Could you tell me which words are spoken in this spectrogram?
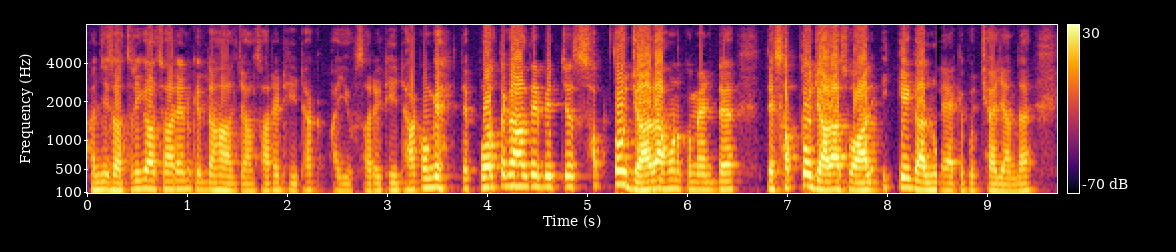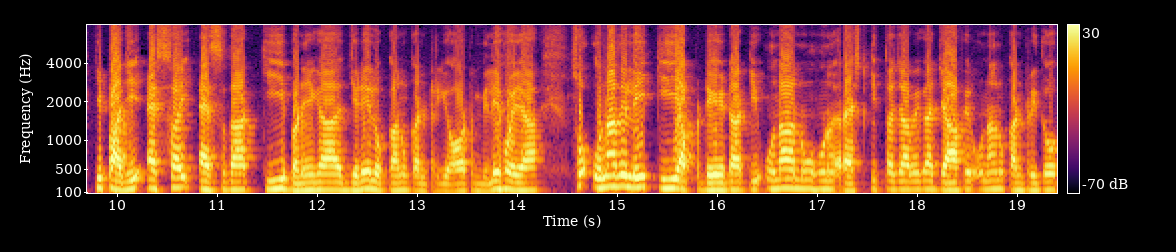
ਹਾਂਜੀ, ਸਤਿ ਸ੍ਰੀ ਅਕਾਲ ਸਾਰਿਆਂ ਨੂੰ। ਕਿੱਦਾਂ ਹਾਲ ਚਾਲ ਸਾਰੇ ਠੀਕ ਠਾਕ ਆਈਓ ਸਾਰੇ ਠੀਕ ਠਾਕ ਹੋਗੇ ਤੇ ਪੁਰਤਗਾਲ ਦੇ ਵਿੱਚ ਸਭ ਤੋਂ ਜ਼ਿਆਦਾ ਹੁਣ ਕਮੈਂਟ ਤੇ ਸਭ ਤੋਂ ਜ਼ਿਆਦਾ ਸਵਾਲ ਇੱਕੇ ਗੱਲ ਨੂੰ ਲੈ ਕੇ ਪੁੱਛਿਆ ਜਾਂਦਾ ਹੈ ਕਿ ਭਾਜੀ ਐਸਆਈਐਸ ਦਾ ਕੀ ਬਣੇਗਾ, ਜਿਹੜੇ ਲੋਕਾਂ ਨੂੰ ਕੰਟਰੀ ਆਊਟ ਮਿਲੇ ਹੋਏ ਆ। ਸੋ ਉਹਨਾਂ ਦੇ ਲਈ ਕੀ ਅਪਡੇਟ ਆ ਕਿ ਉਹਨਾਂ ਨੂੰ ਹੁਣ ਅਰੈਸਟ ਕੀਤਾ ਜਾਵੇਗਾ ਜਾਂ ਫਿਰ ਉਹਨਾਂ ਨੂੰ ਕੰਟਰੀ ਤੋਂ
